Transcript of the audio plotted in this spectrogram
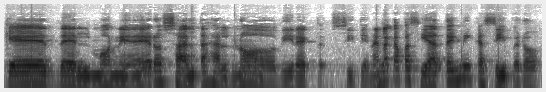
que del monedero saltas al nodo directo. Si tienes la capacidad técnica, sí, pero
